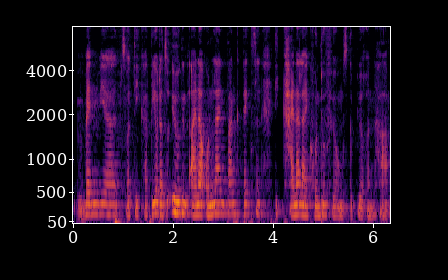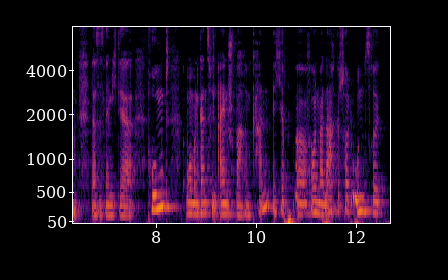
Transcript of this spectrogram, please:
wenn wir zur DKB oder zu irgendeiner Online-Bank wechseln, die keinerlei Kontoführungsgebühren haben. Das ist nämlich der Punkt, wo man ganz viel einsparen kann. Ich habe äh, vorhin mal nachgeschaut, unsere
